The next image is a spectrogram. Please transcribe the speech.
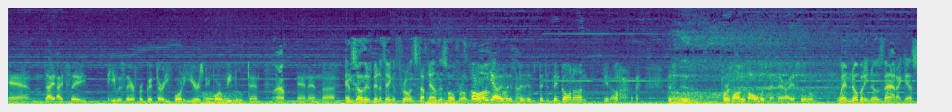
and I, I'd say he was there for a good 30, 40 years before we moved in. Wow. And then uh, And so there's been a thing of throwing stuff down this hole for a long, Oh, oh yeah, long it's, it's, time. been, it's, been, it's been going on, you know, this, this, for as long as the hole has been there, I assume. When nobody knows that, I guess.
